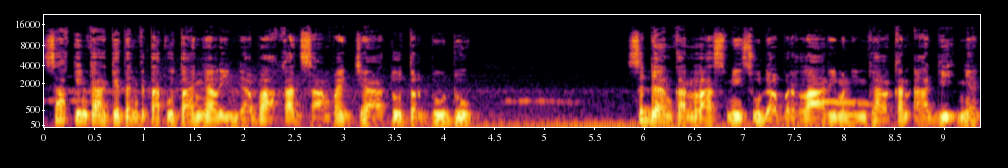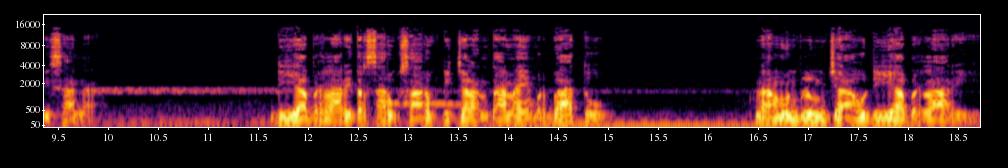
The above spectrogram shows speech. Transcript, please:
Saking kaget dan ketakutannya Linda bahkan sampai jatuh terduduk. Sedangkan Lasmi sudah berlari meninggalkan adiknya di sana. Dia berlari tersaruk-saruk di jalan tanah yang berbatu. Namun belum jauh dia berlari.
